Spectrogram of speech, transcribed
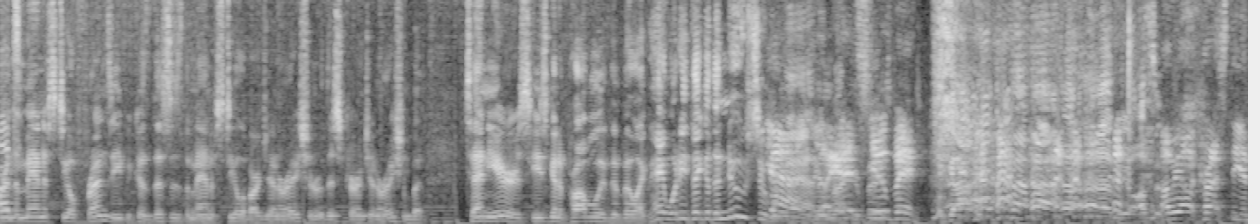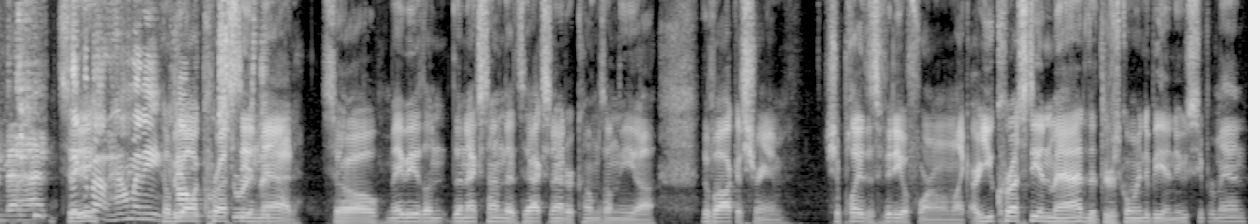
We're in the Man of Steel frenzy because this is the Man of Steel of our generation or this current generation. But 10 years, he's going to probably be like, hey, what do you think of the new Superman? And right in your face. That'd be awesome. Are we all crusty and mad? Think about how many He'll be all comic book crusty stories and they- mad. So maybe the the next time that Zack Snyder comes on the uh, the Vodka stream, should play this video for him. I'm like, are you crusty and mad that there's going to be a new Superman?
